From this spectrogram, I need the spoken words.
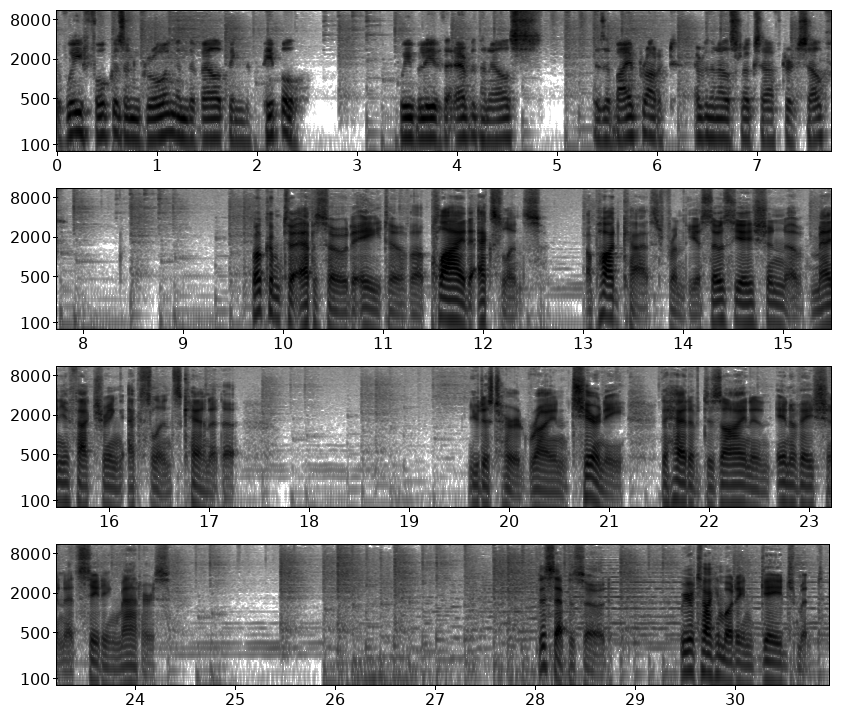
If we focus on growing and developing the people, we believe that everything else is a byproduct. Everything else looks after itself. Welcome to episode 8 of Applied Excellence, a podcast from the Association of Manufacturing Excellence Canada. You just heard Ryan Tierney, the head of design and innovation at Seating Matters. This episode, we are talking about engagement,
